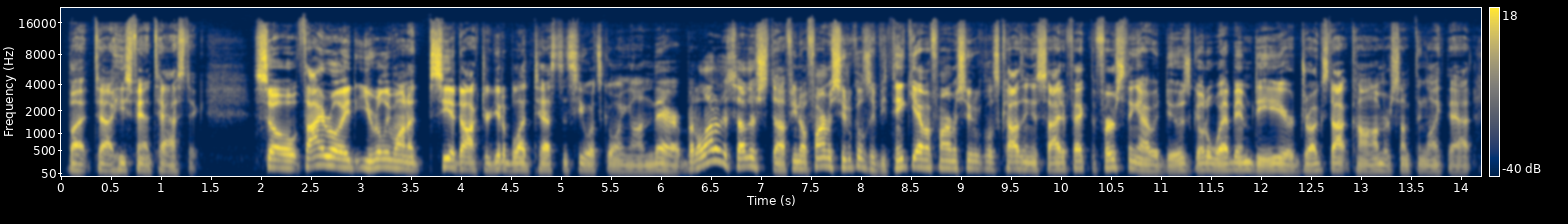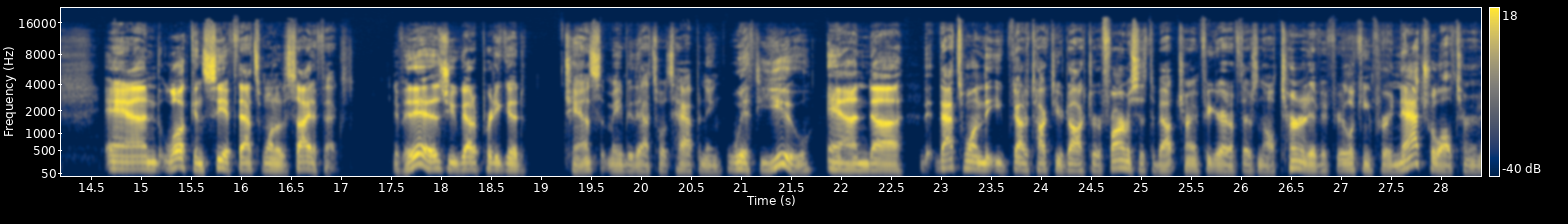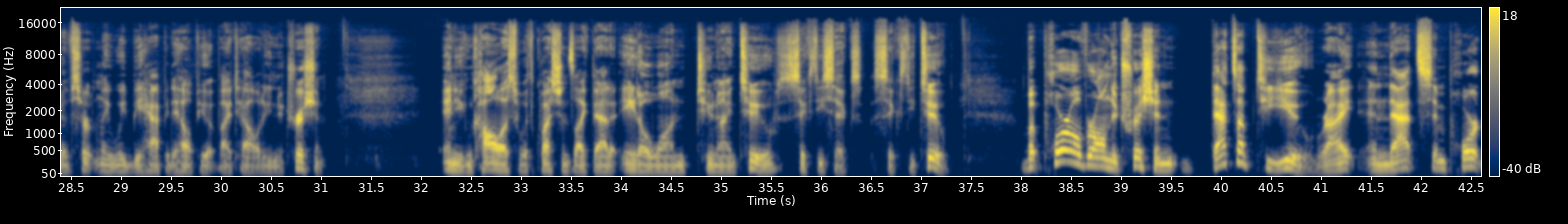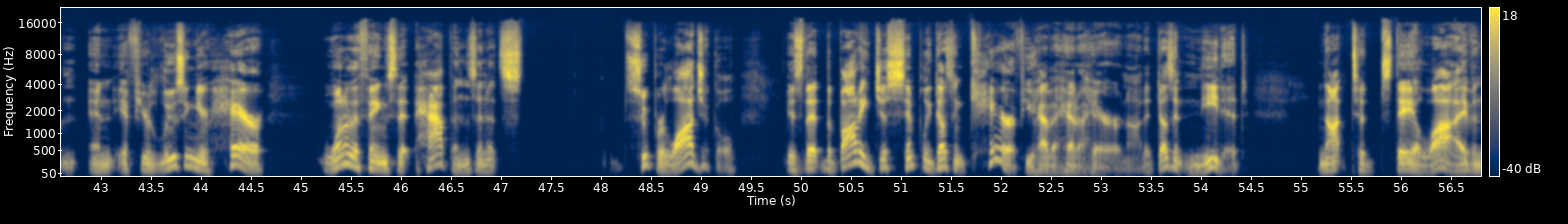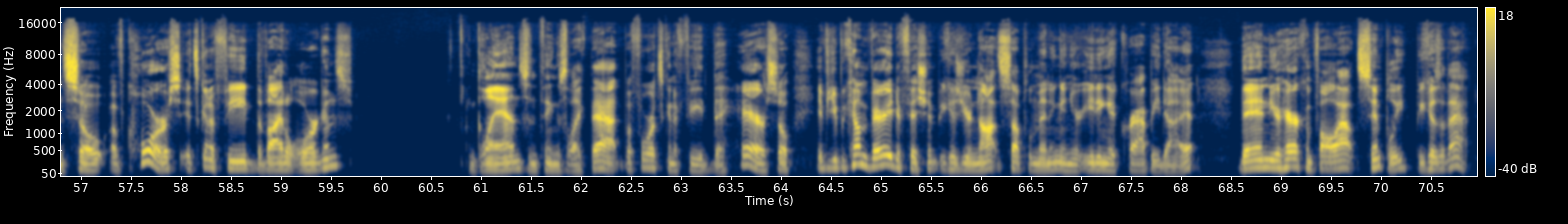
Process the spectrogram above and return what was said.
but uh, he's fantastic. So, thyroid, you really want to see a doctor, get a blood test, and see what's going on there. But a lot of this other stuff, you know, pharmaceuticals, if you think you have a pharmaceutical that's causing a side effect, the first thing I would do is go to WebMD or drugs.com or something like that and look and see if that's one of the side effects. If it is, you've got a pretty good chance that maybe that's what's happening with you. And uh, th- that's one that you've got to talk to your doctor or pharmacist about, try and figure out if there's an alternative. If you're looking for a natural alternative, certainly we'd be happy to help you at Vitality Nutrition. And you can call us with questions like that at 801 292 6662. But poor overall nutrition that's up to you, right? And that's important. And if you're losing your hair, one of the things that happens, and it's super logical, is that the body just simply doesn't care if you have a head of hair or not. It doesn't need it not to stay alive. And so, of course, it's going to feed the vital organs, glands, and things like that before it's going to feed the hair. So, if you become very deficient because you're not supplementing and you're eating a crappy diet, then your hair can fall out simply because of that.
